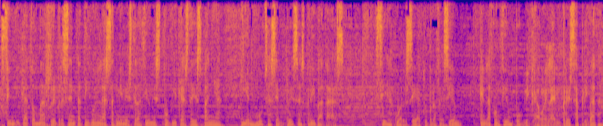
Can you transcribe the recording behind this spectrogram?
Sindicato más representativo en las administraciones públicas de España y en muchas empresas privadas. Sea cual sea tu profesión, en la función pública o en la empresa privada,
